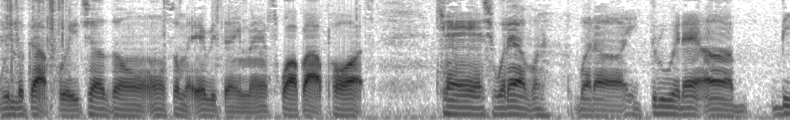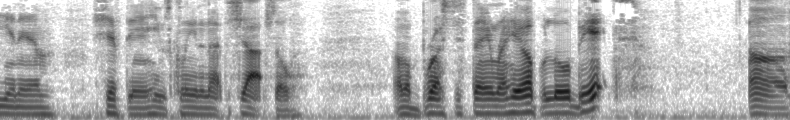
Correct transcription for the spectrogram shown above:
We look out for each other on, on some of everything, man. Swap out parts, cash, whatever. But uh, he threw it at uh, B&M shifting. He was cleaning out the shop, so I'm gonna brush this thing right here up a little bit. Um,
